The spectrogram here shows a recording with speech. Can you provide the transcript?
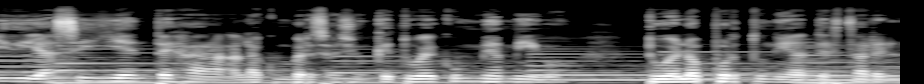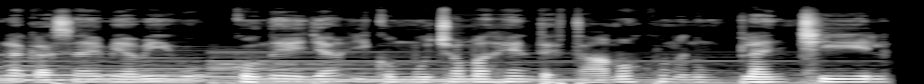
Y días siguientes a, la conversación que tuve con mi amigo, tuve la oportunidad de estar en la casa de mi amigo con ella y con mucha más gente. Estábamos como en un plan chill,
